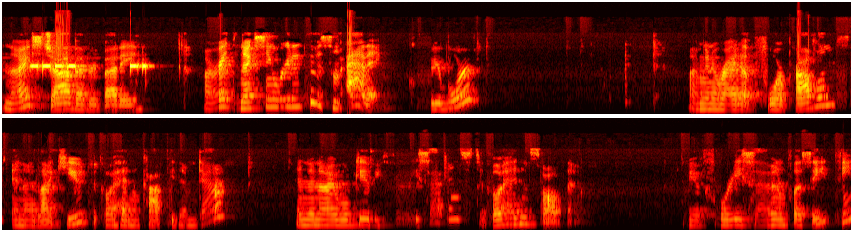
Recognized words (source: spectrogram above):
Nice job, everybody. All right, the next thing we're going to do is some adding. Clear your board. I'm going to write up four problems, and I'd like you to go ahead and copy them down, and then I will give you 30 seconds to go ahead and solve them. We have 47 plus 18.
